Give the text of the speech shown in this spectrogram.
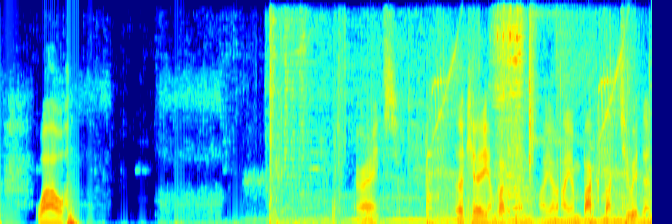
wow. Alright. Okay, I'm back. I am, I am back back to it then.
